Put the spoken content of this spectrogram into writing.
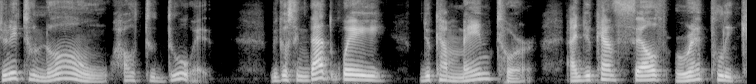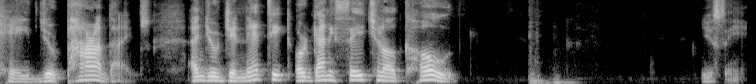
you need to know how to do it because in that way, you can mentor and you can self replicate your paradigms and your genetic organizational code you see.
